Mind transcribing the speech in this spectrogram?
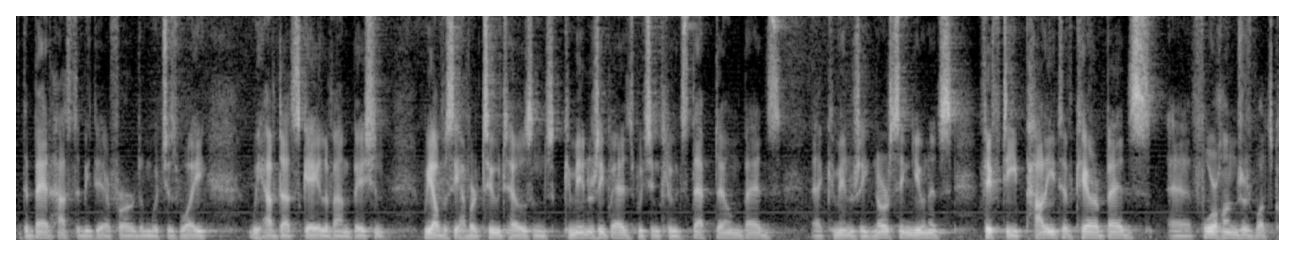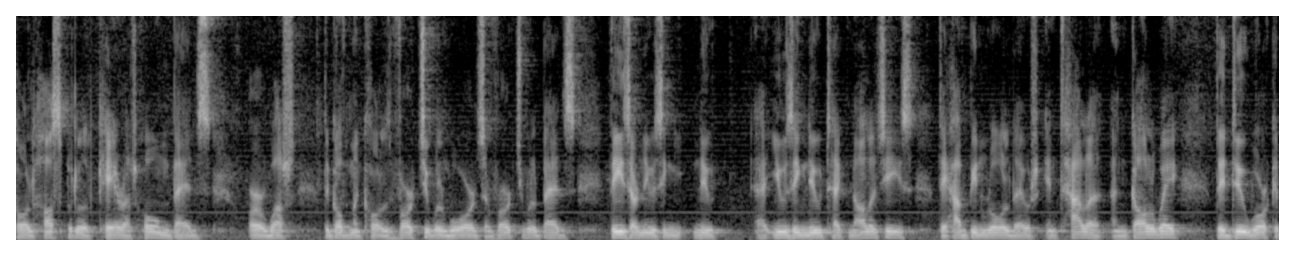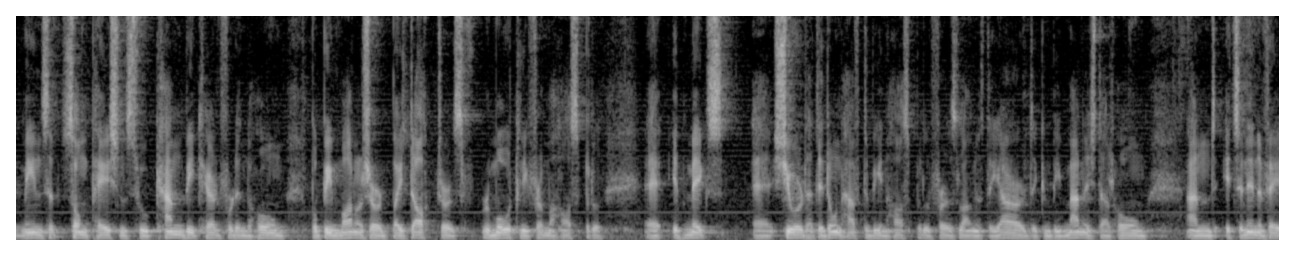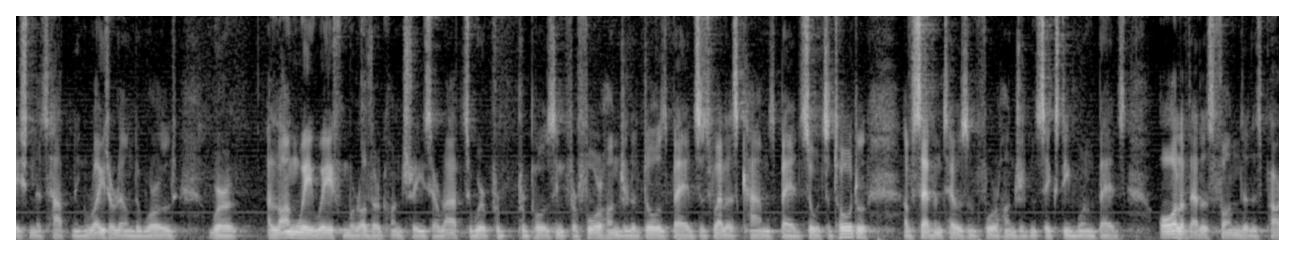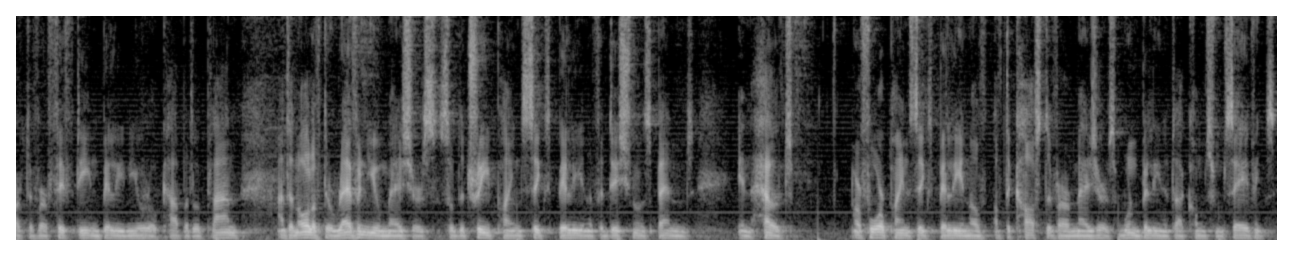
the bed has to be there for them, which is why we have that scale of ambition. We obviously have our 2,000 community beds, which include step down beds, uh, community nursing units, 50 palliative care beds, uh, 400 what's called hospital care at home beds, or what the government calls virtual wards or virtual beds. These are using new, uh, using new technologies. They have been rolled out in Tallaght and Galway. They do work. It means that some patients who can be cared for in the home but be monitored by doctors remotely from a hospital, uh, it makes uh, sure that they don't have to be in hospital for as long as they are. They can be managed at home, and it's an innovation that's happening right around the world. We're a long way away from where other countries are at, so we're pr proposing for 400 of those beds as well as CAMHS beds. So it's a total of 7,461 beds. All of that is funded as part of our 15 billion euro capital plan, and then all of the revenue measures, so the 3.6 billion of additional spend in health or 4.6 billion of, of the cost of our measures, 1 billion of that comes from savings.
